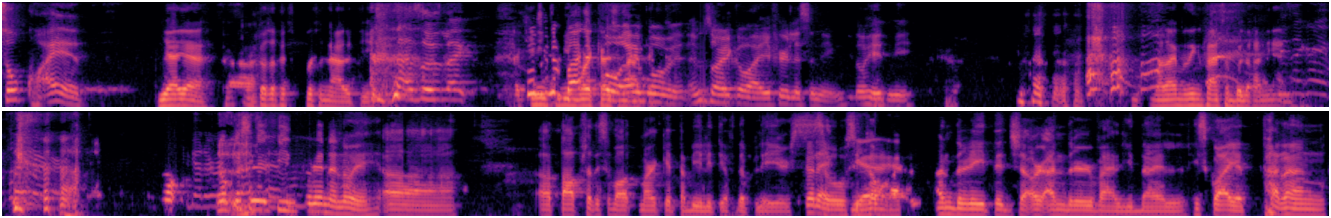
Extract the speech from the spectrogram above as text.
so quiet. yeah, yeah, because of his personality. so it's like, Like, he who's gonna be buy more a Kawhi charismatic. moment? I'm sorry, Kawhi, if you're listening. Don't hate me. Marami ring fans sa Bulacan He's a great player. You No, respect kasi him. feel ko rin ano eh, uh, uh, Top Shot is about marketability of the players. Correct. So si Yeah. Kawhi, underrated siya or undervalued dahil he's quiet. Parang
